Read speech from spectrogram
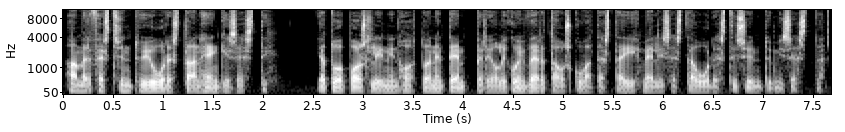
Hammerfest syntyi uudestaan henkisesti, ja tuo posliinin hohtoinen temppeli oli kuin vertauskuva tästä ihmeellisestä uudesti syntymisestä –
